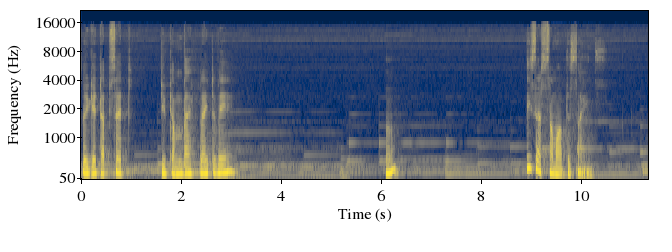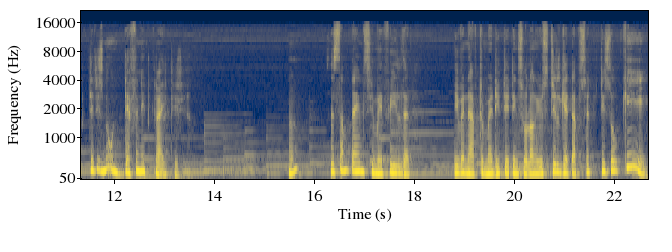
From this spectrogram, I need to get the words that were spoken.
So you get upset. Do you come back right away? Hmm? These are some of the signs. There is no definite criteria. Huh? So sometimes you may feel that even after meditating so long, you still get upset, it is okay.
